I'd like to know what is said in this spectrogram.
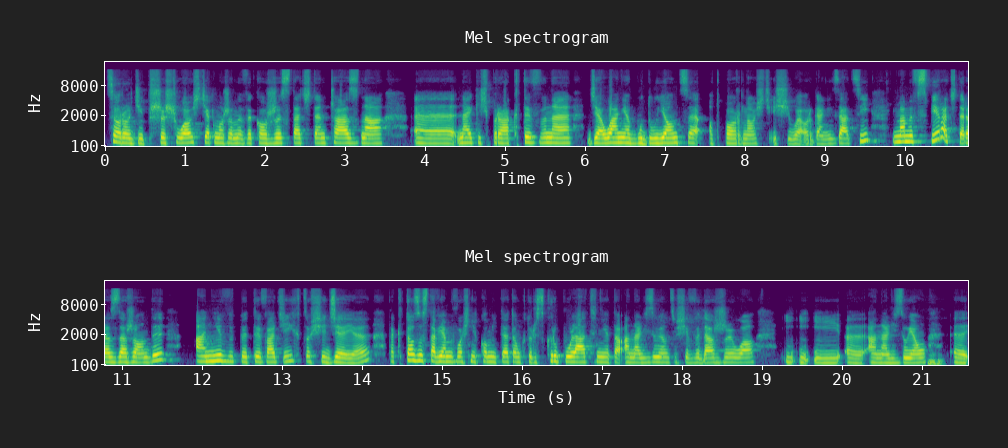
co rodzi przyszłość, jak możemy wykorzystać ten czas na, e, na jakieś proaktywne działania budujące odporność i siłę organizacji. I mamy wspierać teraz zarządy, a nie wypytywać ich, co się dzieje. Tak to zostawiamy właśnie komitetom, które skrupulatnie to analizują, co się wydarzyło i, i, i e, analizują, e,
